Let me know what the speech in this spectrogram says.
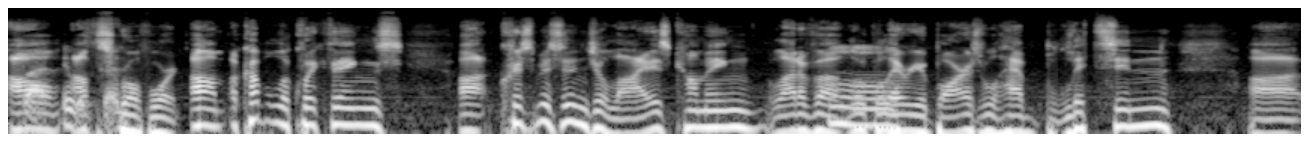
I'll, I'll scroll for it. Um, a couple of quick things. Uh, Christmas in July is coming. A lot of uh, Mm. local area bars will have Blitzen, uh,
